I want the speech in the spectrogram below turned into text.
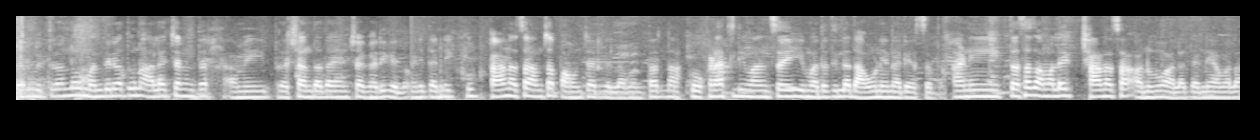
तर मित्रांनो मंदिरातून आल्याच्यानंतर आम्ही प्रशांत दादा यांच्या घरी गेलो आणि त्यांनी खूप छान असा आमचा पाहुणचार केला. म्हणतात ना कोकणातली माणसंही मदतीला धावून येणारी असतात. आणि तसाच आम्हाला एक छान असा अनुभव आला. त्यांनी आम्हाला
